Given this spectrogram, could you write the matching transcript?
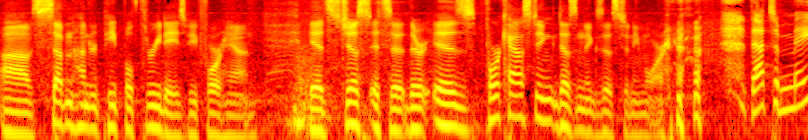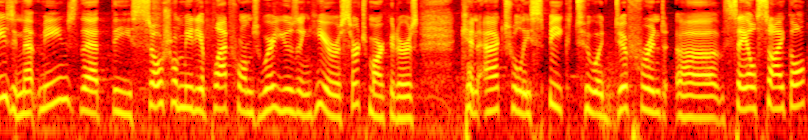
uh, 700 people three days beforehand. It's just it's a there is forecasting doesn't exist anymore. That's amazing. That means that the social media platforms we're using here as search marketers can actually speak to a different uh, sales cycle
